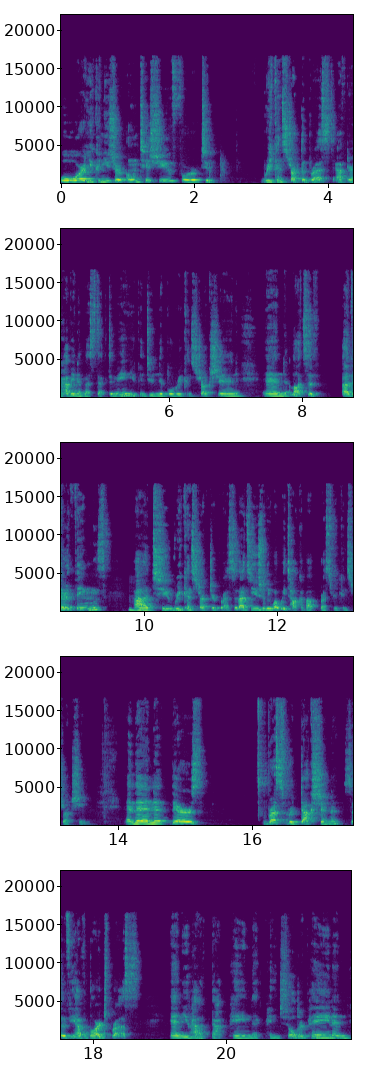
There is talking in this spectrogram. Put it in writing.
or you can use your own tissue for to reconstruct the breast after having a mastectomy. You can do nipple reconstruction and lots of other things mm-hmm. uh, to reconstruct your breast. So that's usually what we talk about breast reconstruction. And then there's breast reduction. So if you have large breasts and you have back pain, neck pain, shoulder pain, and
